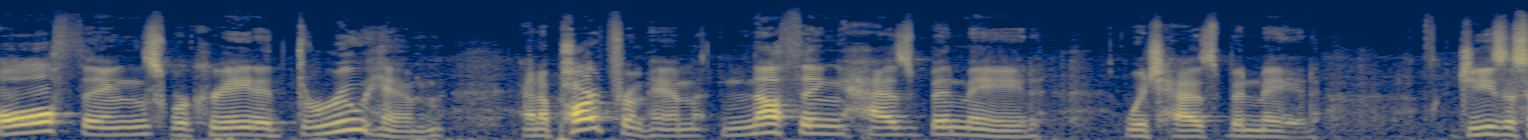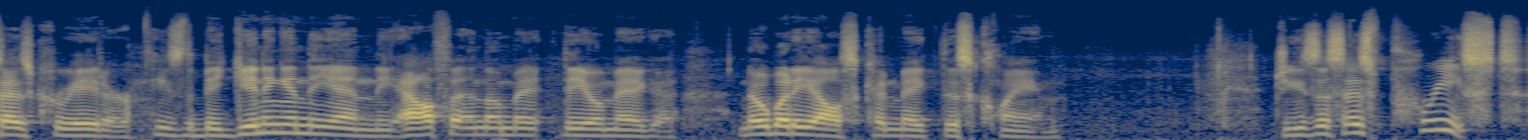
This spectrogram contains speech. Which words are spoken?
All things were created through him, and apart from him, nothing has been made which has been made. Jesus as creator, he's the beginning and the end, the Alpha and the Omega. Nobody else can make this claim. Jesus as priest.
